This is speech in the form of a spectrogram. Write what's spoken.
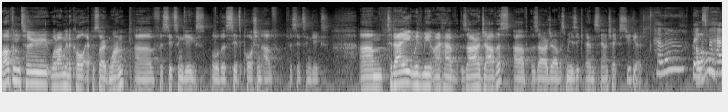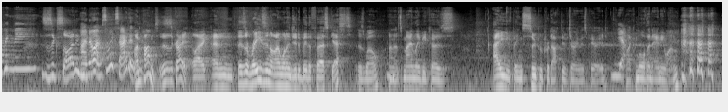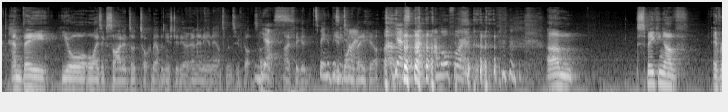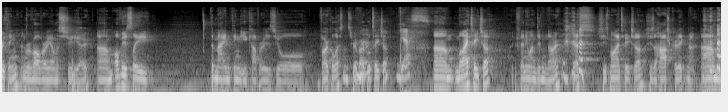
Welcome to what I'm going to call episode one of For Sits and Gigs, or the Sits portion of For Sits and Gigs. Um, today with me I have Zara Jarvis of Zara Jarvis Music and Soundcheck Studios. Hello, thanks Hello. for having me. This is exciting. I know, I'm so excited. I'm pumped. This is great. Like, and there's a reason I wanted you to be the first guest as well, and that's mainly because a you've been super productive during this period, Yeah. like more than anyone, and b you're always excited to talk about the new studio and any announcements you've got. So Yes. I figured It's been a busy you'd want to time. be here. yes, I'm, I'm all for it. Um, speaking of everything and revolving around the studio, um, obviously the main thing that you cover is your vocal lessons. You're a vocal teacher. Yes. Um, my teacher, if anyone didn't know, yes, she's my teacher. She's a harsh critic. No. Um,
